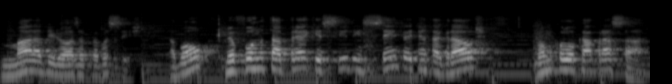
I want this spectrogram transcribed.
maravilhosa para vocês, tá bom? Meu forno está pré-aquecido em 180 graus, vamos colocar para assar.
